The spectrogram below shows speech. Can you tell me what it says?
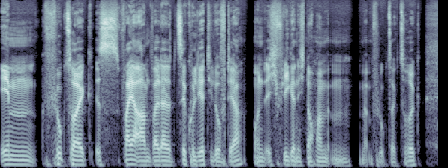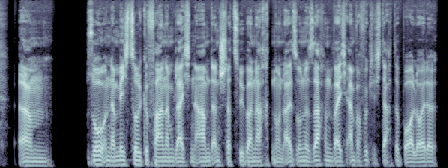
Im Flugzeug ist Feierabend, weil da zirkuliert die Luft, ja. Und ich fliege nicht nochmal mit, dem- mit dem Flugzeug zurück. Ähm, so, und dann bin ich zurückgefahren am gleichen Abend, anstatt zu übernachten und all so eine Sachen, weil ich einfach wirklich dachte, boah, Leute,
